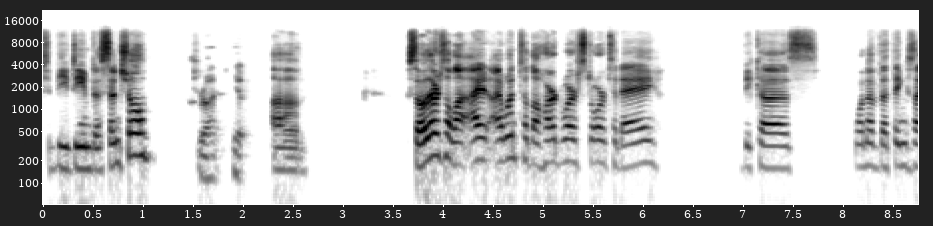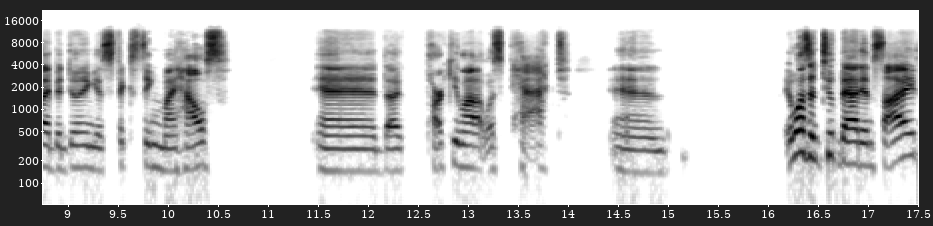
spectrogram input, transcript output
to be deemed essential. Right. Yep. Um, so there's a lot. I, I went to the hardware store today because one of the things I've been doing is fixing my house, and the parking lot was packed. and it wasn't too bad inside,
